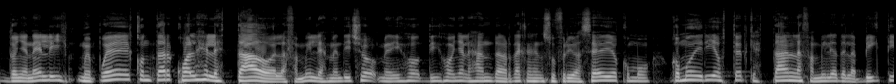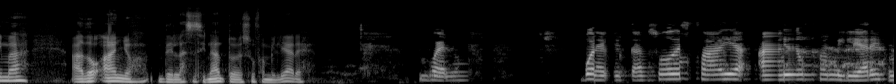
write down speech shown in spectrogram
Doña Nelly, ¿me puede contar cuál es el estado de las familias? Me han dicho, me dijo, dijo doña Alejandra, ¿verdad? Que han sufrido asedio. ¿Cómo, ¿Cómo diría usted que están las familias de las víctimas a dos años del asesinato de sus familiares? Bueno, bueno, en el caso de Falla, han habido familiares que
